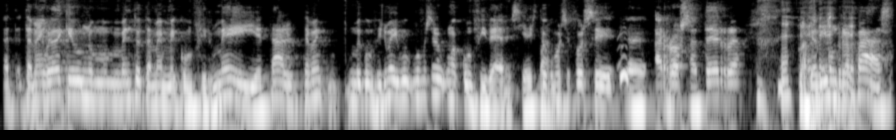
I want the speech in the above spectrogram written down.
Tamén é verdade que eu no momento tamén me confirmei e tal, tamén me confirmei, vou facer unha confidencia, isto vale. como se fose eh, a rosa terra, porque había un rapaz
